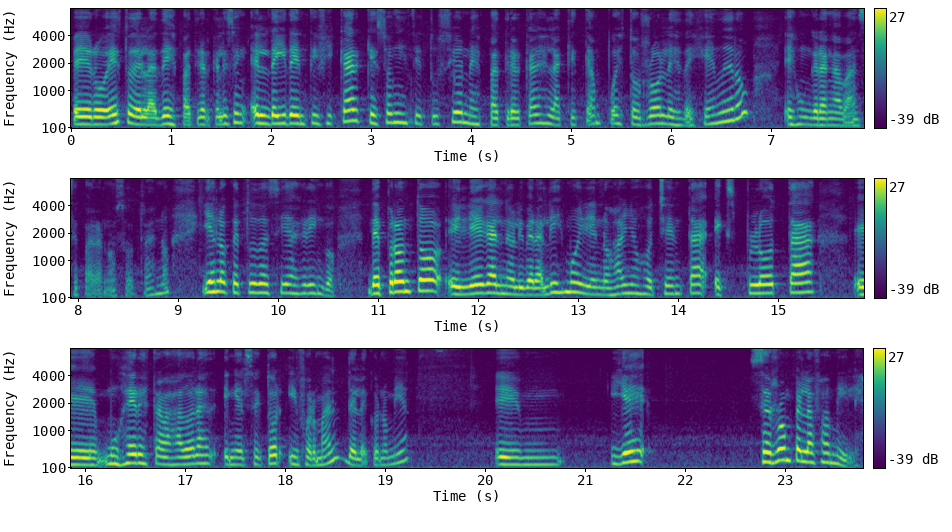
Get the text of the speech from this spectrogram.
pero esto de la despatriarcalización, el de identificar que son instituciones patriarcales las que te han puesto roles de género, es un gran avance para nosotras, ¿no? Y es lo que tú decías, gringo. De pronto eh, llega el neoliberalismo y en los años 80 explota mujeres trabajadoras en el sector informal de la economía. Em, y es se rompe la familia,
